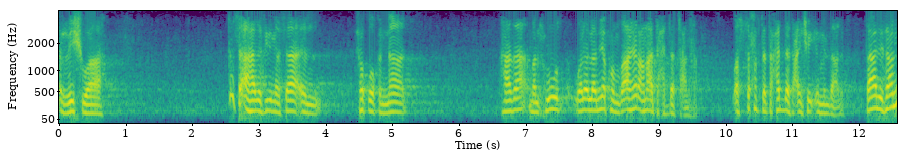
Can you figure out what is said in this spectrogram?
الرشوة تساهل في مسائل حقوق الناس. هذا ملحوظ ولو لم يكن ظاهرة ما تحدثت عنها. والصحف تتحدث عن شيء من ذلك. ثالثا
